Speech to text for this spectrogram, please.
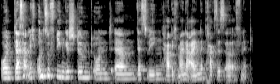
Und das hat mich unzufrieden gestimmt und ähm, deswegen habe ich meine eigene Praxis eröffnet.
